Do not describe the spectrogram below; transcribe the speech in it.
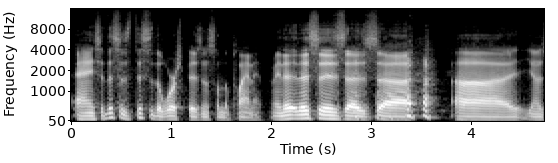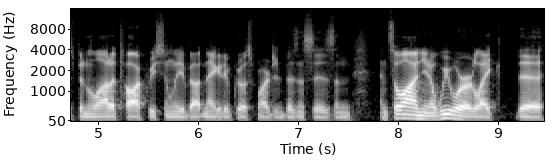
and he said, this is, this is the worst business on the planet. I mean, this is as, uh, uh, you know, there's been a lot of talk recently about negative gross margin businesses and, and so on. You know, we were like the,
